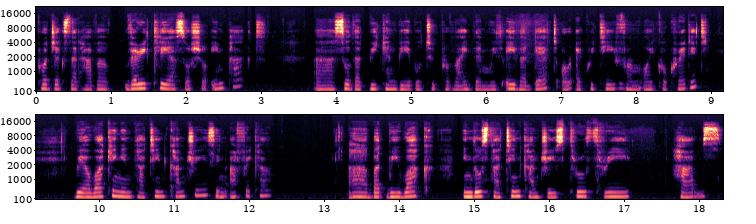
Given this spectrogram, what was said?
projects that have a very clear social impact uh, so that we can be able to provide them with either debt or equity from Oikocredit. We are working in 13 countries in Africa, uh, but we work in those 13 countries through three hubs.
